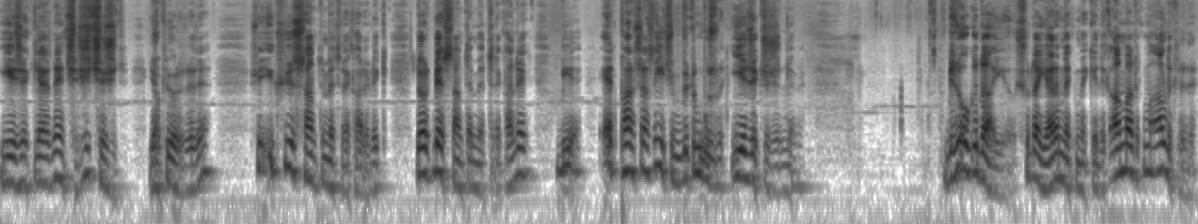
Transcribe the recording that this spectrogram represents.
yiyeceklerden çeşit çeşit yapıyoruz dedi. Şu 200 santimetre karelik, 4-5 santimetre karelik bir et parçası için bütün bu yiyecek çeşitleri. Biz o gıdayı, şurada yarım ekmek yedik, almadık mı aldık dedi.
